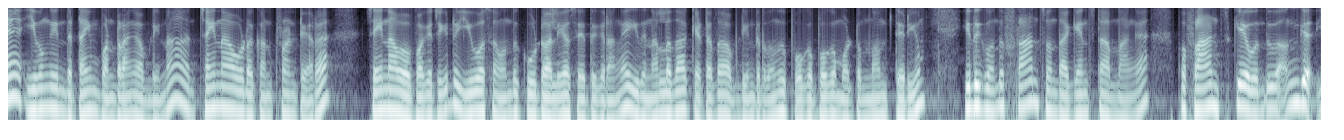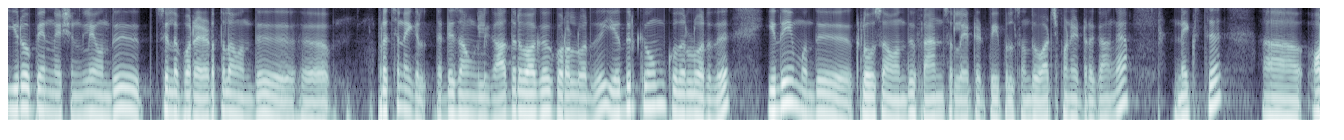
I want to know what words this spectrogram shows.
ஏன் இவங்க இந்த டைம் பண்ணுறாங்க அப்படின்னா சைனாவோட கன்ஃப்ரண்ட்டியரை சைனாவை பகைச்சிக்கிட்டு யூஎஸை வந்து கூட்டாளியாக சேர்த்துக்கிறாங்க. இது நல்லதா கெட்டதா அப்படின்றது வந்து போக போக மட்டும்தான் தெரியும். இதுக்கு வந்து ஃப்ரான்ஸ் வந்து அகேன்ஸ்டாக இருந்தாங்க. இப்போ ஃப்ரான்ஸ்க்கே வந்து அங்கே யூரோப்பியன் நேஷன்லேயே வந்து சில பல இடத்துல வந்து பிரச்சனைகள். தட் இஸ் அவங்களுக்கு ஆதரவாக குரல் வருது எதிர்க்கவும் குரல் வருது. இதையும் வந்து க்ளோஸாக வந்து ஃப்ரான்ஸ் ரிலேட்டட் பீப்புள்ஸ் வந்து வாட்ச் பண்ணிகிட்ருக்காங்க நெக்ஸ்ட்டு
